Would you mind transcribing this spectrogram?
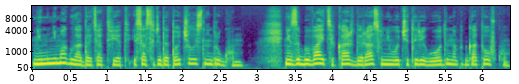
Нина не могла дать ответ и сосредоточилась на другом. Не забывайте, каждый раз у него четыре года на подготовку.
